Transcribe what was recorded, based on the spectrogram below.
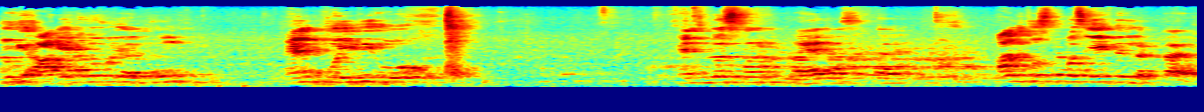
क्योंकि आगे का तो कोई अर्थ नहीं। एन कोई भी हो एन प्लस वन लाया जा सकता है। अंत उस पर बस एक दिन लगता है।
